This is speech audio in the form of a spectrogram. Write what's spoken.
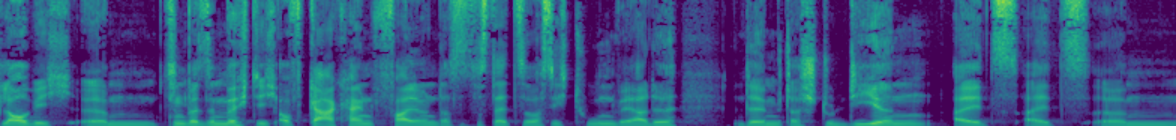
glaube ich, ähm, beziehungsweise möchte ich auf gar keinen Fall, und das ist das Letzte, was ich tun werde, mit das Studieren als, als, ähm,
